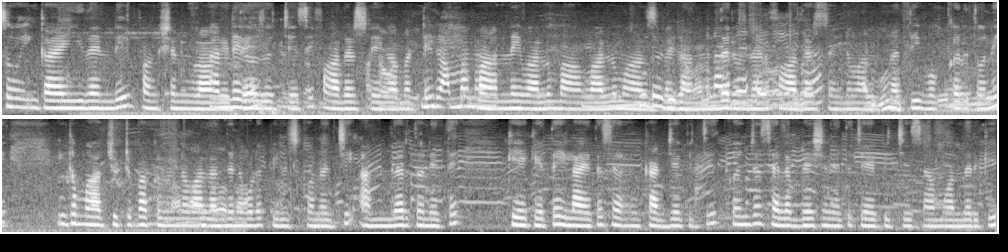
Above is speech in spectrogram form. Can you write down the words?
సో ఇంకా ఇదండి ఫంక్షన్ వ్లాగ్ రోజు వచ్చేసి ఫాదర్స్ డే కాబట్టి మా అన్నయ్య వాళ్ళు బావ వాళ్ళు మా హస్బెండ్ అందరు ఉన్నారు. ఫాదర్స్ అయిన వాళ్ళు ప్రతి ఒక్కరితోని. ఇంకా మా చుట్టుపక్కల ఉన్న వాళ్ళందరిని కూడా పిలుచుకొని వచ్చి అందరితోనైతే కేక్ అయితే ఇలా అయితే కట్ చేపించి కొంచెం సెలబ్రేషన్ అయితే చేపించేసాము అందరికీ.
